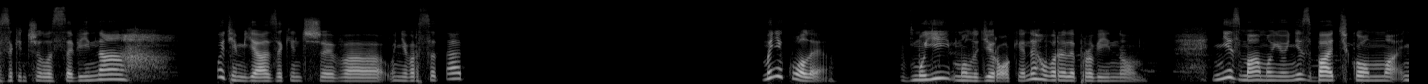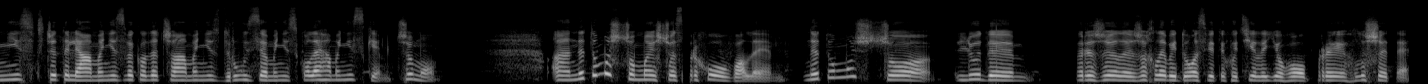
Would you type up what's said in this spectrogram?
закінчилася війна. Потім я закінчив е, університет. Ми ніколи в мої молоді роки не говорили про війну. Ні з мамою, ні з батьком, ні з вчителями, ні з викладачами, ні з друзями, ні з колегами, ні з ким. Чому? Не тому, що ми щось приховували, не тому, що люди пережили жахливий досвід і хотіли його приглушити.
